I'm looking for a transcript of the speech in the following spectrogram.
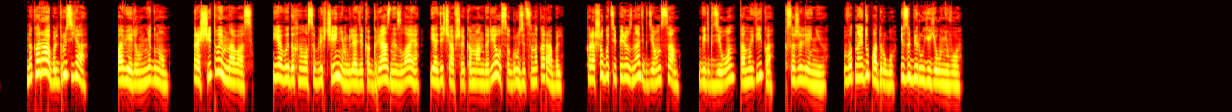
«На корабль, друзья!» — поверил мне гном. «Рассчитываем на вас!» Я выдохнула с облегчением, глядя, как грязная, злая и одичавшая команда Реуса грузится на корабль. Хорошо бы теперь узнать, где он сам. Ведь где он, там и Вика, к сожалению. Вот найду подругу и заберу ее у него.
